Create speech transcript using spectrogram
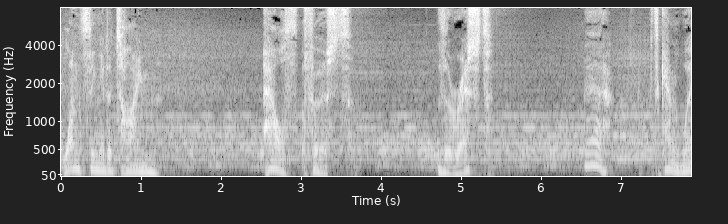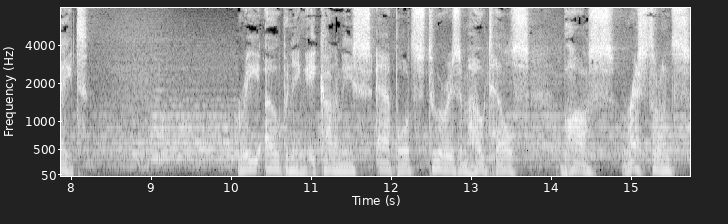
One thing at a time. Health first. The rest? Yeah, it can't wait. reopening economies, airports, tourism, hotels, bars, restaurants.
